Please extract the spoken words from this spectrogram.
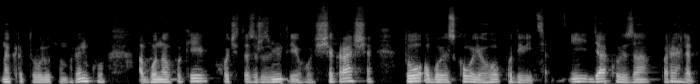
на криптовалютному ринку, або навпаки, хочете зрозуміти його ще краще, то обов'язково його подивіться. І дякую за перегляд.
